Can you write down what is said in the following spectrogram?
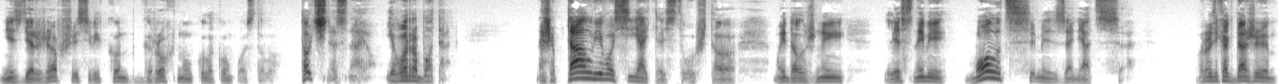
Не сдержавшись, Виконт грохнул кулаком по столу. Точно знаю, его работа. Нашептал его сиятельству, что мы должны лесными молодцами заняться. Вроде как даже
